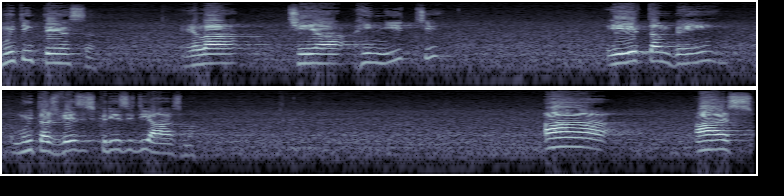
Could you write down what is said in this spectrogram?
muito intensa. Ela tinha rinite e também muitas vezes crise de asma. A, as,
